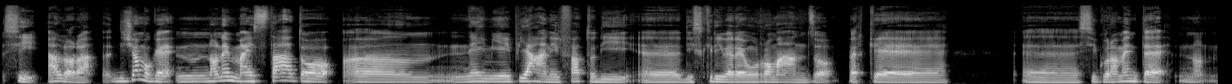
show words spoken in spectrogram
Sì, allora, diciamo che non è mai stato uh, nei miei piani il fatto di, uh, di scrivere un romanzo, perché uh, sicuramente non,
